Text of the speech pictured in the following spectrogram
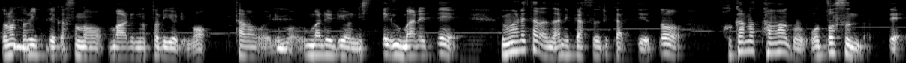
どの鳥っていうかその周りの鳥よりも卵よりも生まれるようにして生まれて生まれたら何かするかっていうと他の卵を落とすんだって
